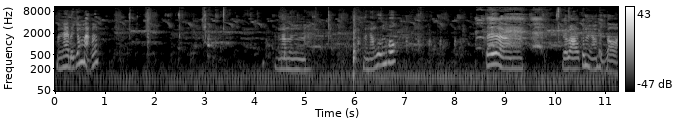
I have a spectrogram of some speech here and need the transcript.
Mình hay bị chóng mặt lắm. Mà mình mình không có uống thuốc. Cứ là rồi bò cái mình ăn thịt bò.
